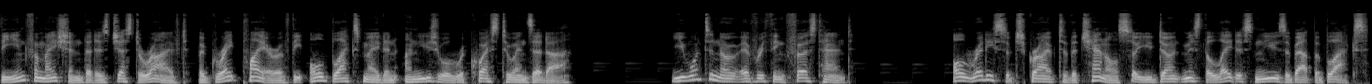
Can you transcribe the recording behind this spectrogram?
The information that has just arrived, a great player of the All Blacks made an unusual request to NZR. You want to know everything firsthand? Already subscribe to the channel so you don't miss the latest news about the Blacks.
